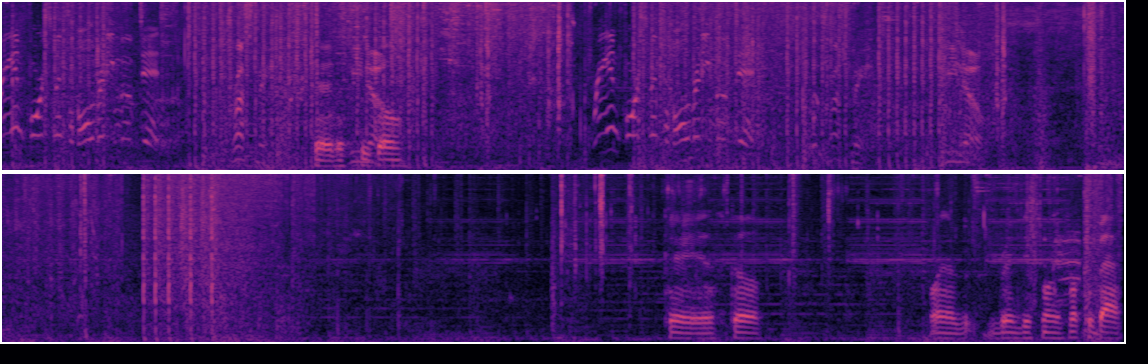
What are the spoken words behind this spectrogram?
Reinforcements have already moved in. Trust me. Okay, let's We keep going. This motherfucker back.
